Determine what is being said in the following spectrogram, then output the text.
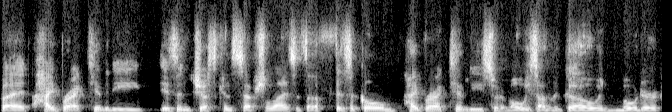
But hyperactivity isn't just conceptualized as a physical hyperactivity, sort of always on the go and motor.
